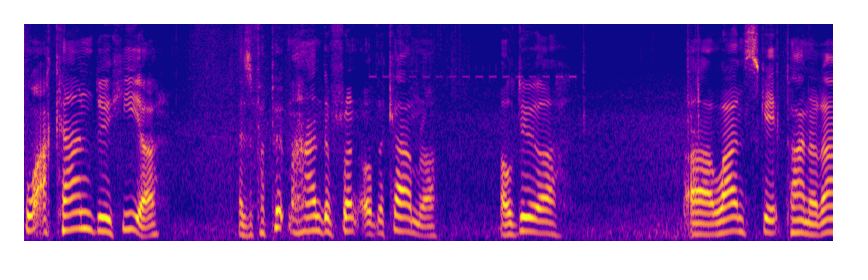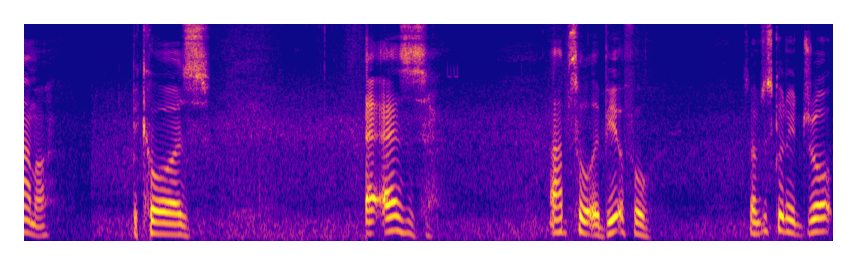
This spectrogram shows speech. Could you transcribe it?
what I can do here is if I put my hand in front of the camera, I'll do a, a landscape panorama because it is absolutely beautiful. So I'm just going to drop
